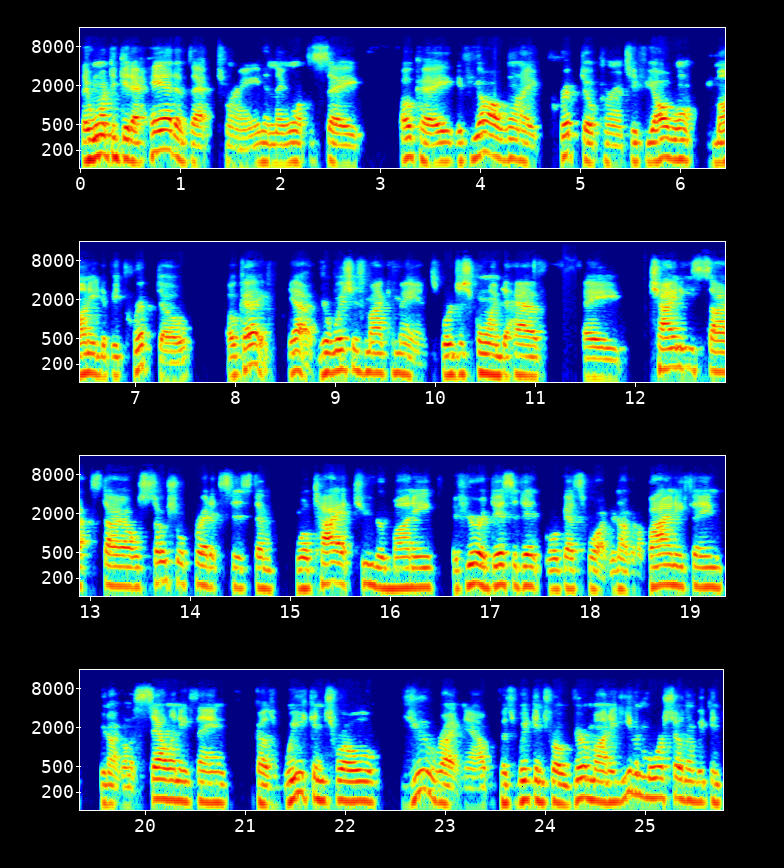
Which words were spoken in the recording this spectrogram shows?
They want to get ahead of that train and they want to say, okay, if y'all want a cryptocurrency, if y'all want money to be crypto, okay, yeah, your wish is my commands. We're just going to have a Chinese style social credit system. We'll tie it to your money. If you're a dissident, well, guess what? You're not going to buy anything. You're not going to sell anything because we control you right now because we control your money even more so than we can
